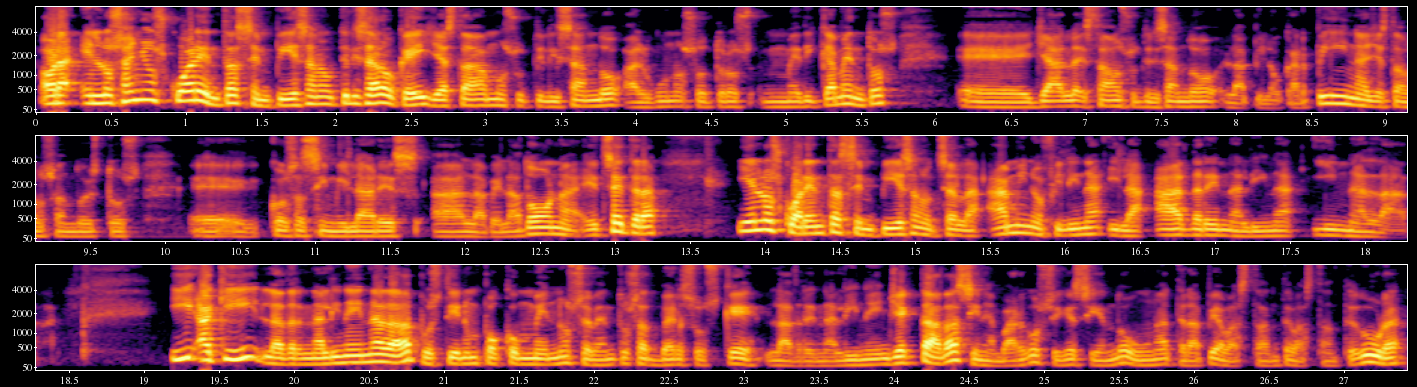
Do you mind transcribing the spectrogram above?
Ahora, en los años 40 se empiezan a utilizar, ok, ya estábamos utilizando algunos otros medicamentos, eh, ya estábamos utilizando la pilocarpina, ya estábamos usando estas eh, cosas similares a la veladona, etc. Y en los 40 se empiezan a utilizar la aminofilina y la adrenalina inhalada. Y aquí la adrenalina inhalada pues tiene un poco menos eventos adversos que la adrenalina inyectada, sin embargo sigue siendo una terapia bastante, bastante dura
